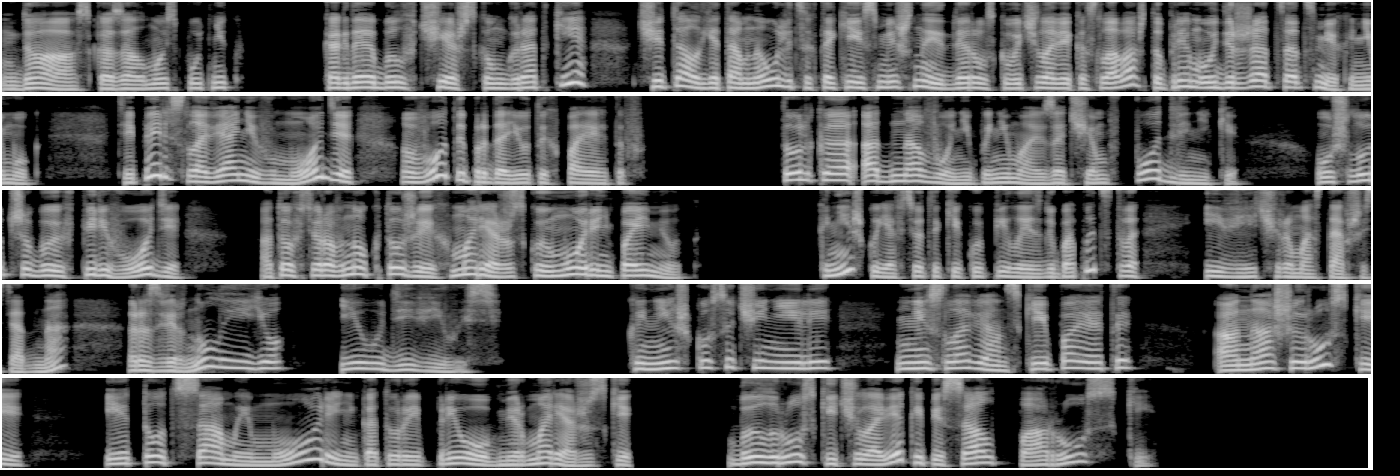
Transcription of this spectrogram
«Да», — сказал мой спутник. «Когда я был в чешском городке, читал я там на улицах такие смешные для русского человека слова, что прямо удержаться от смеха не мог. Теперь славяне в моде, вот и продают их поэтов. Только одного не понимаю, зачем в подлиннике. Уж лучше бы в переводе, а то все равно кто же их моряжескую морень поймет. Книжку я все таки купила из любопытства и вечером, оставшись одна, развернула ее и удивилась. Книжку сочинили не славянские поэты, а наши русские, и тот самый Морень, который приобмер моряжески, был русский человек и писал по-русски.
